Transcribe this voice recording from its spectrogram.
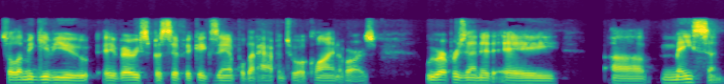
So let me give you a very specific example that happened to a client of ours. We represented a uh, mason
